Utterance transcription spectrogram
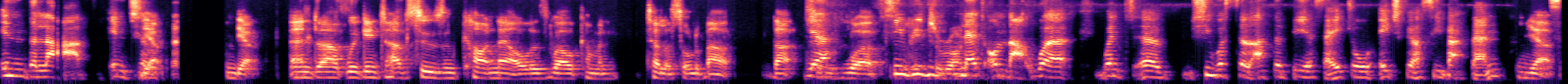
in the lab into yeah. yeah. And uh, we're going to have susan carnell as well come and tell us all about that yeah. sort of work she really on. led on that work when uh, she was still at the bsh or hbrc back then. Yeah. So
